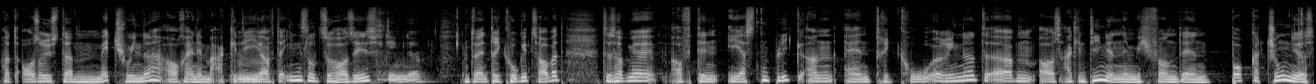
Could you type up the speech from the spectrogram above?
hat Ausrüster Matchwinner, auch eine Marke, die Mhm. eher auf der Insel zu Hause ist, Stimmt, ja. und da ein Trikot gezaubert. Das hat mir auf den ersten Blick an ein Trikot erinnert ähm, aus Argentinien, nämlich von den Boca Juniors.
